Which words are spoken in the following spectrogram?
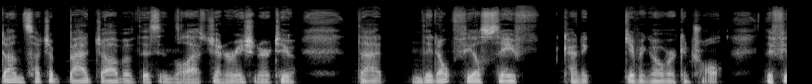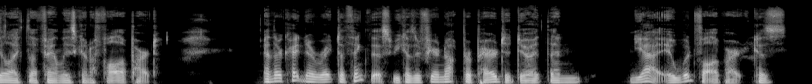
done such a bad job of this in the last generation or two that they don't feel safe kind of giving over control. They feel like the family's going to fall apart. And they're kind of right to think this because if you're not prepared to do it, then yeah, it would fall apart because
